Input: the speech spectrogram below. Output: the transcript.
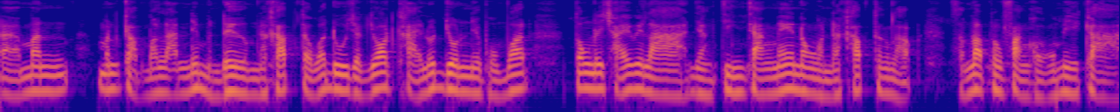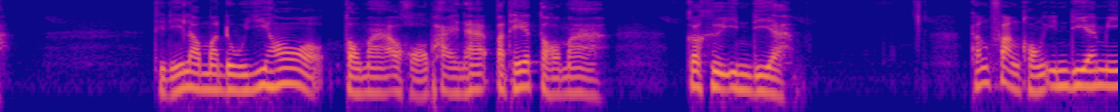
อ่ามันมันกลับมารันได้เหมือนเดิมนะครับแต่ว่าดูจากยอดขายรถยนต์เนี่ยผมว่าต้องได้ใช้เวลาอย่างจริงจังแน่นอนนะครับสำหรับสำหรับทางฝั่งของอเมริกา ทีนี้เรามาดูยี่ห้อต่อมาเอาขออภัยนะฮะประเทศต่อมาก็คืออินเดีย ทั้งฝั่งของอินเดียมี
